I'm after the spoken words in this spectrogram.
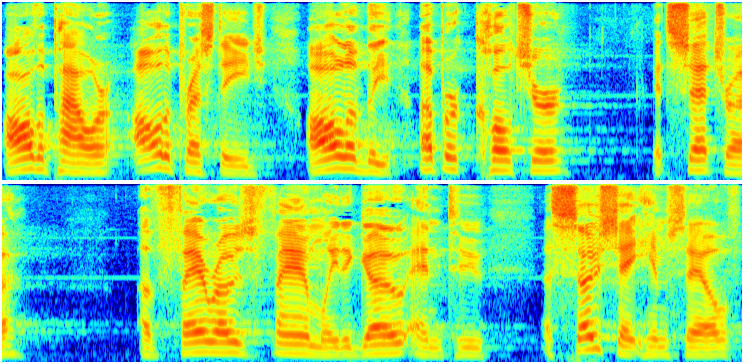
all the power, all the prestige, all of the upper culture, etc., of Pharaoh's family to go and to associate himself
